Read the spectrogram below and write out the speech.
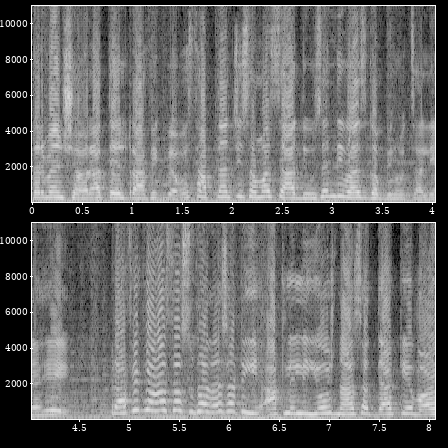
दरम्यान शहरातील ट्रॅफिक व्यवस्थापनाची समस्या दिवसेंदिवस गंभीर होत चालली आहे. ट्रॅफिक व्यवस्था सुधारण्यासाठी आखलेली योजना सध्या केवळ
